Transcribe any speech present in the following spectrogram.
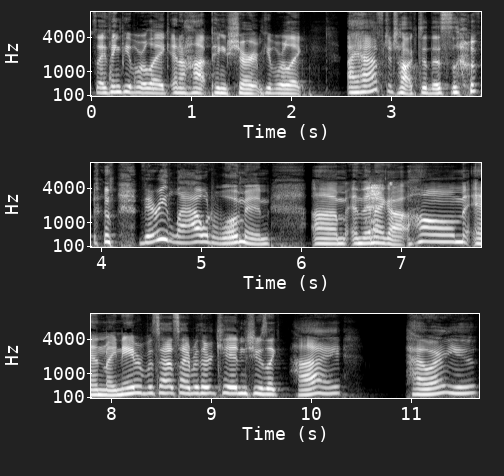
so I think people were like in a hot pink shirt, and people were like, I have to talk to this very loud woman. Um, and then I got home, and my neighbor was outside with her kid, and she was like, Hi, how are you?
